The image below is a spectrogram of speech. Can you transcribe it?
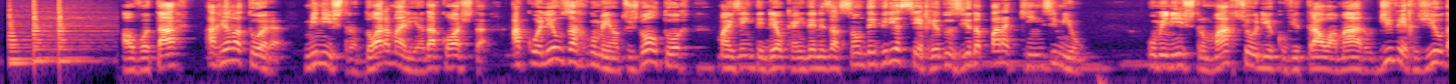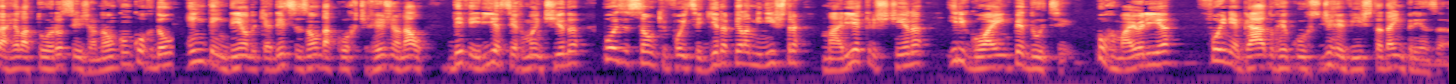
Ao votar, a relatora, ministra Dora Maria da Costa, acolheu os argumentos do autor, mas entendeu que a indenização deveria ser reduzida para 15 mil. O ministro Márcio Eurico Vitral Amaro divergiu da relatora, ou seja, não concordou, entendendo que a decisão da Corte Regional deveria ser mantida, posição que foi seguida pela ministra Maria Cristina Irigoyen Peduzzi. Por maioria, foi negado o recurso de revista da empresa.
